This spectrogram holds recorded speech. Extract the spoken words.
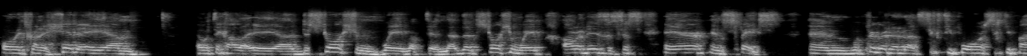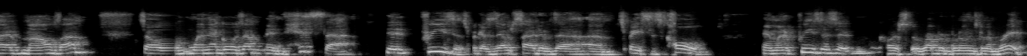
or it's going to hit a um, what they call a, a, uh, distortion wave up there. And the, the distortion wave, all it is is just air and space. And we figured it at 64, 65 miles up. So when that goes up and hits that, it freezes because the outside of the um, space is cold. And when it freezes, it, of course, the rubber balloon's going to break.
